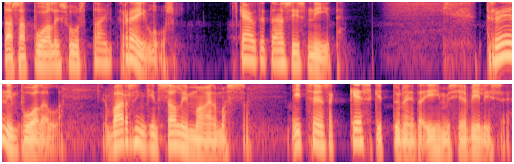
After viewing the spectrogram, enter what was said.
tasapuolisuus tai reiluus. Käytetään siis niitä. Treenin puolella, varsinkin salimaailmassa, itseensä keskittyneitä ihmisiä vilisee.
